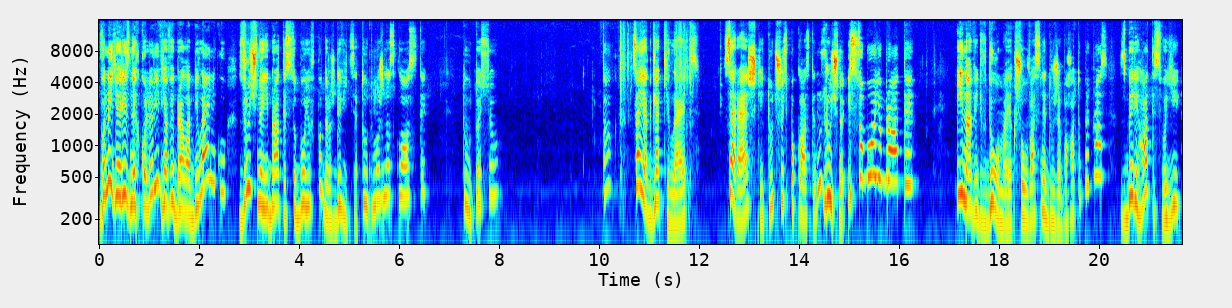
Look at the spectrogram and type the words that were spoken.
Вони є різних кольорів. Я вибрала біленьку, зручно її брати з собою в подорож. Дивіться, тут можна скласти, тут ось. Так, це як для кілець, сережки, тут щось покласти. Ну, зручно і з собою брати. І навіть вдома, якщо у вас не дуже багато прикрас, зберігати свої,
